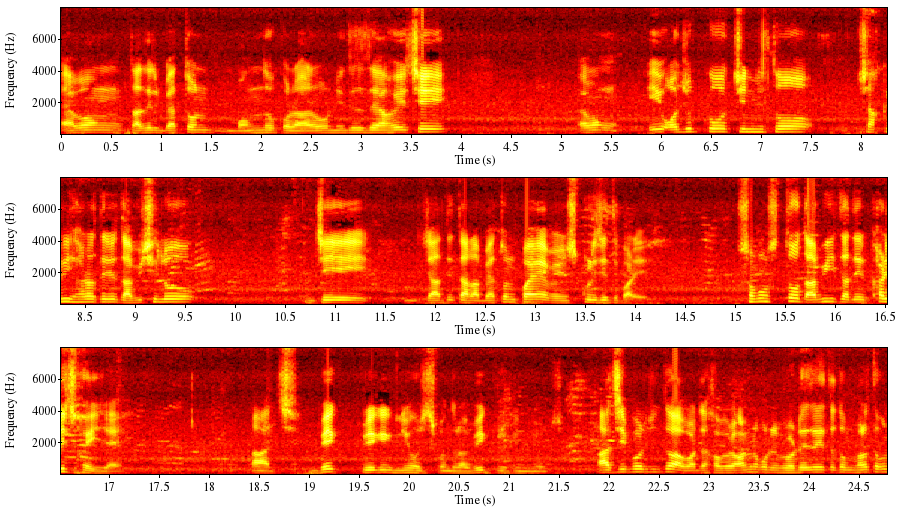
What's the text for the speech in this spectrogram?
এবং তাদের বেতন বন্ধ করারও নির্দেশ দেওয়া হয়েছে এবং এই অযোগ্য চিহ্নিত চাকরি হারাদের দাবি ছিল যে যাতে তারা বেতন পায় এবং স্কুলে যেতে পারে। সমস্ত দাবি তাদের খারিজ হয়ে যায়। আজ বিগ ব্রেকিং নিউজ বন্ধুরা বিগ ব্রেকিং নিউজ আজ এই পর্যন্ত, আবার দেখা হবে অন্য কোনো ভিডিওতে তো ভালো থাকুন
